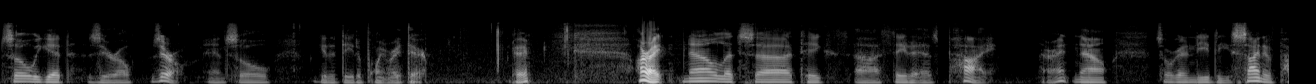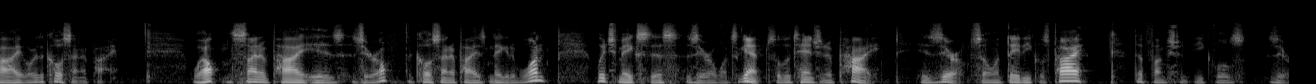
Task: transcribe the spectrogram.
so we get 0, 0. And so we get a data point right there. Okay. All right, now let's uh, take uh, theta as pi. All right, now, so we're going to need the sine of pi or the cosine of pi. Well, the sine of pi is 0. The cosine of pi is negative 1, which makes this 0 once again. So the tangent of pi is 0. So when theta equals pi, the function equals 0.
